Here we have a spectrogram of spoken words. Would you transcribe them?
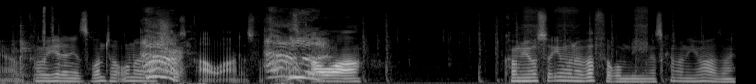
Ja, wie kommen wir hier denn jetzt runter ohne den Schuss? Aua, das war falsch. Aua. Komm, hier muss doch irgendwo eine Waffe rumliegen. Das kann doch nicht wahr sein.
